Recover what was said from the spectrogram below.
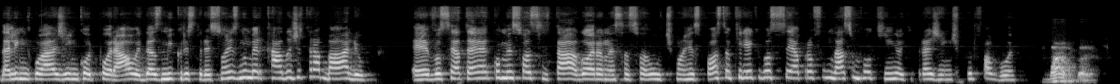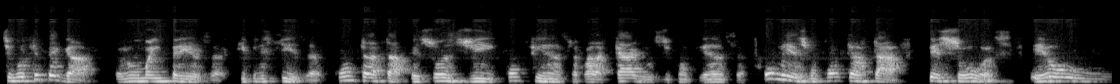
da linguagem corporal e das microexpressões no mercado de trabalho. É, você até começou a citar agora nessa sua última resposta, eu queria que você aprofundasse um pouquinho aqui para a gente, por favor. Bárbara, se você pegar uma empresa que precisa contratar pessoas de confiança para cargos de confiança, ou mesmo contratar pessoas, eu,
